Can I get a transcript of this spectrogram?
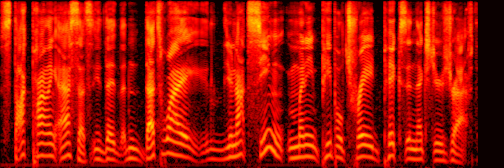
stockpiling assets. That's why you're not seeing many people trade picks in next year's draft.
